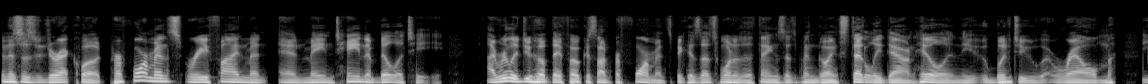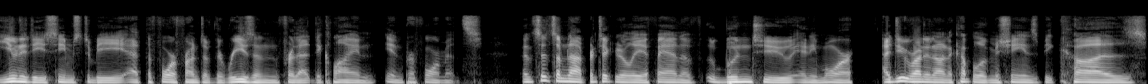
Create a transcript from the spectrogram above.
and this is a direct quote, performance, refinement, and maintainability. I really do hope they focus on performance because that's one of the things that's been going steadily downhill in the Ubuntu realm. Unity seems to be at the forefront of the reason for that decline in performance. And since I'm not particularly a fan of Ubuntu anymore, I do run it on a couple of machines because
